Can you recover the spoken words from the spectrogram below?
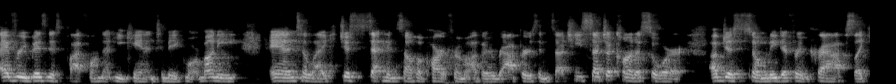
every business platform that he can to make more money and to like just set himself apart from other rappers and such. He's such a connoisseur of just so many different crafts. Like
